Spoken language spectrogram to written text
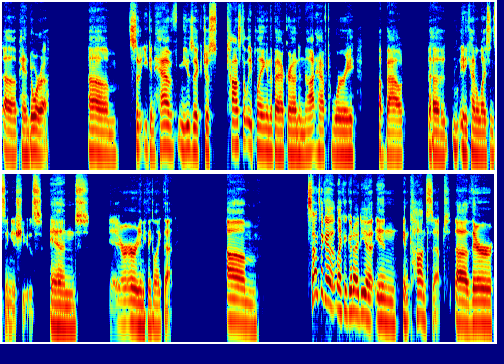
uh, Pandora, um, so that you can have music just constantly playing in the background and not have to worry about uh, any kind of licensing issues and or, or anything like that. Um, sounds like a like a good idea in in concept. Uh, they're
